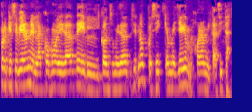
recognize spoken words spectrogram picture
porque se vieron en la comodidad del consumidor, decir, no, pues sí, que me llegue mejor a mi casita.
